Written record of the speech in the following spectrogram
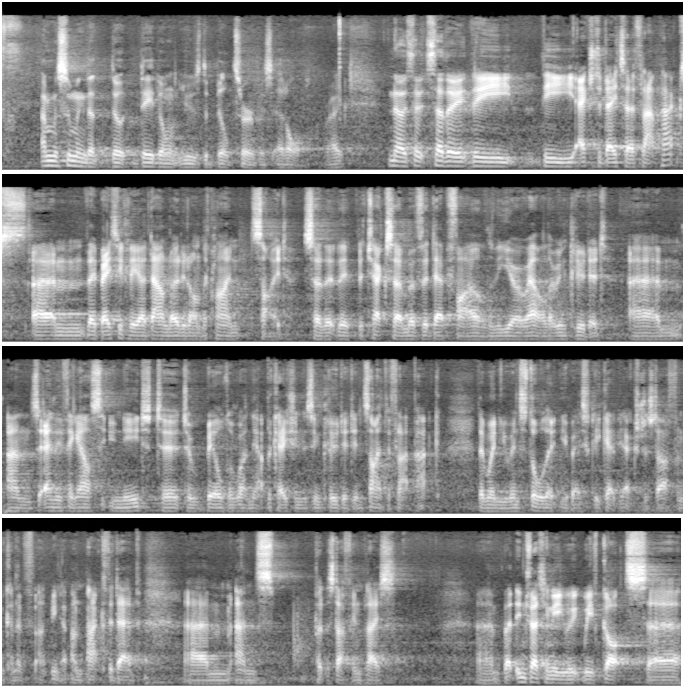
I'm assuming that they don't use the build service at all, right? No, so, so the, the, the extra data Flatpaks, um, they basically are downloaded on the client side, so that the, the checksum of the deb file and the URL are included, um, and anything else that you need to, to build or run the application is included inside the Flatpak. Then when you install it, you basically get the extra stuff and kind of you know, unpack the deb um, and put the stuff in place. Um, but interestingly, we, we've got uh,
